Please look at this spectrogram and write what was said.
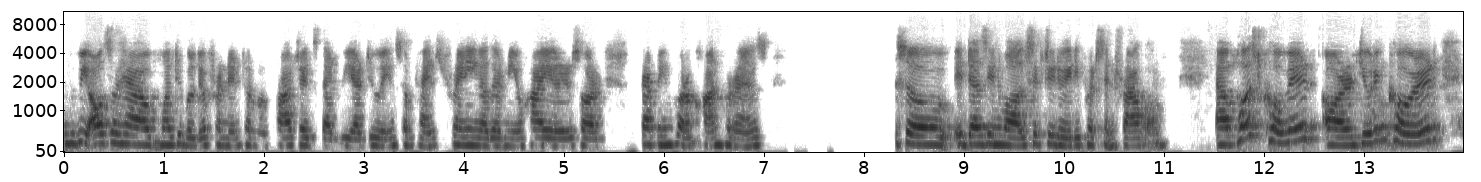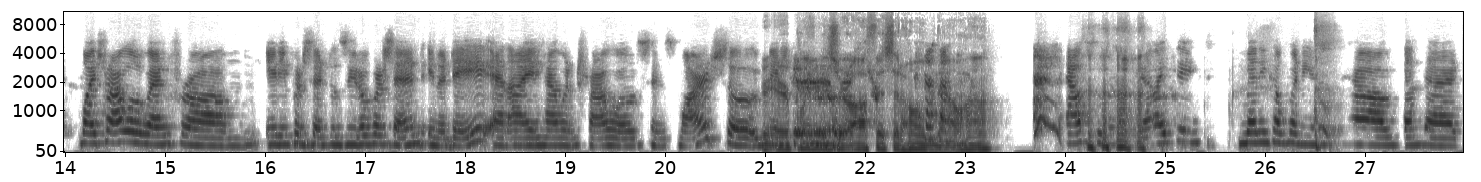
we also have multiple different internal projects that we are doing, sometimes training other new hires or prepping for a conference. So it does involve 60 to 80% travel. Uh, Post COVID or during COVID, my travel went from 80% to 0% in a day, and I haven't traveled since March. So your airplane is your office at home now, huh? Absolutely. and I think many companies have done that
